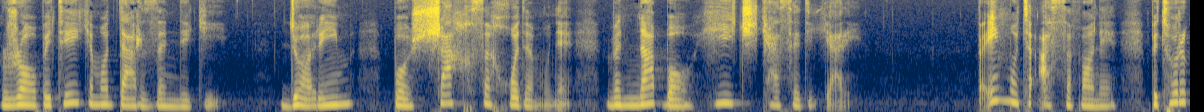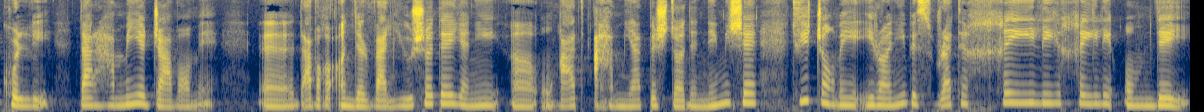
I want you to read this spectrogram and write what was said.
رابطه ای که ما در زندگی داریم با شخص خودمونه و نه با هیچ کس دیگری. و این متاسفانه به طور کلی در همه جوامع در واقع اندرولیو شده یعنی اونقدر اهمیت بهش داده نمیشه. توی جامعه ایرانی به صورت خیلی خیلی عمده ای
